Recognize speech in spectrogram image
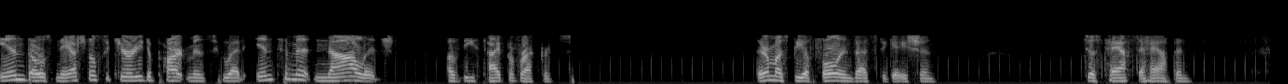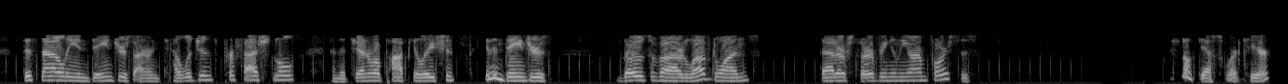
in those national security departments who had intimate knowledge of these type of records. There must be a full investigation. Just has to happen. This not only endangers our intelligence professionals and the general population, it endangers those of our loved ones that are serving in the armed forces. There's no guesswork here.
